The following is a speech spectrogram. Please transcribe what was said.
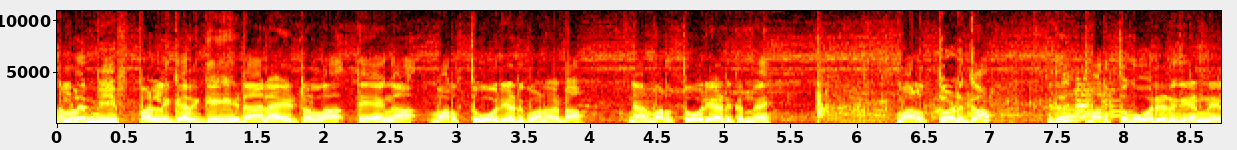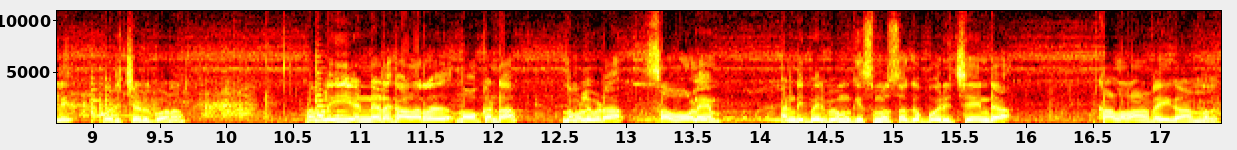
നമ്മൾ ബീഫ് പള്ളിക്കറിക്ക് ഇടാനായിട്ടുള്ള തേങ്ങ വറുത്ത് കോരി എടുക്കുവാണ് കേട്ടോ. ഞാൻ വറുത്ത് കോരി എടുക്കുന്നേ. വറുത്തും എടുക്കാം. ഇത് വറുത്ത് കോരി എടുക്കുക എണ്ണയിൽ പൊരിച്ചെടുക്കുവാണ്. നമ്മൾ ഈ എണ്ണയുടെ കളറ് നോക്കണ്ട. നമ്മളിവിടെ സവോളയും അണ്ടിപ്പരിപ്പും കിസ്മസും ഒക്കെ പൊരിച്ചതിന്റെ കളറാണ് ഈ കാണുന്നത്.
